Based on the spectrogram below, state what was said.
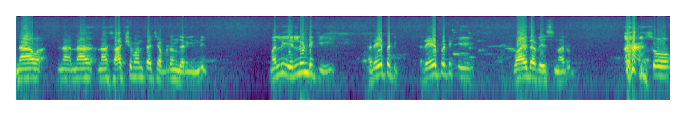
నా నా- నా నా సాక్ష్యం అంతా చెప్పడం జరిగింది. మళ్ళీ ఎల్లుండికి రేపటికి రేపటికి వాయిదా వేసినారు సో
